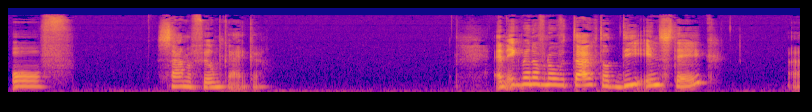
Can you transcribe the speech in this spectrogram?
Of samen film kijken. En ik ben ervan overtuigd dat die insteek, uh,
